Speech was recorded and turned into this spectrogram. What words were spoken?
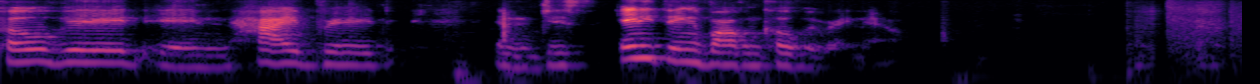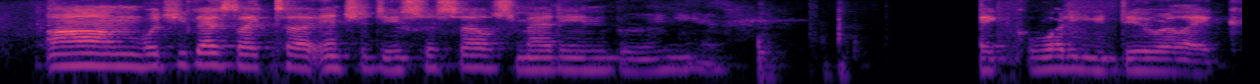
COVID and hybrid and just anything involving COVID right now. Um, would you guys like to introduce yourselves, Maddie and Baruni? Like, what do you do, or like,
